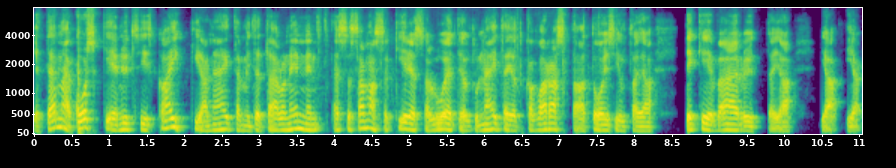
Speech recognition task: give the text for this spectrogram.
Ja tämä koskee nyt siis kaikkia näitä, mitä täällä on ennen tässä samassa kirjassa lueteltu, näitä, jotka varastaa toisilta ja tekee vääryyttä ja, ja, ja,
